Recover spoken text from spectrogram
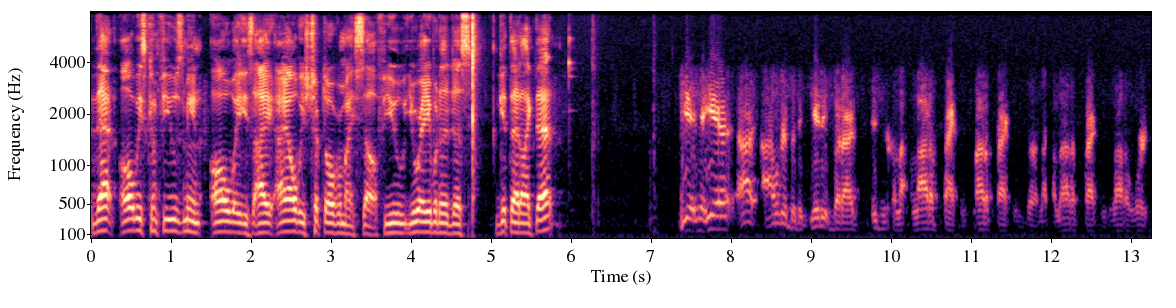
that always confused me and always I I always tripped over myself. You you were able to just get that like that? Yeah, yeah, I, I was able to get it, but I it just a lot, a lot of practice, a lot of practice, like a lot of practice, a lot of work.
